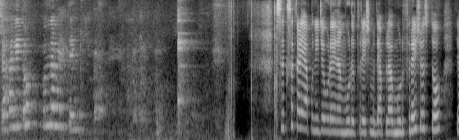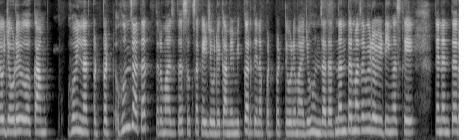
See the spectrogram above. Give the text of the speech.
चहा घेतो. पुन्हा भेटते. सक सकाळी आपण जेवढे ना मूड फ्रेशमध्ये आपला मूड फ्रेश असतो. तेव्हा जेवढे काम होईल ना पटपट होऊन जातात. तर माझं तसं सकाळी जेवढे कामे मी करते ना पटपट तेवढे माझे होऊन जातात. नंतर माझं व्हिडिओ एडिटिंग असते. त्यानंतर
